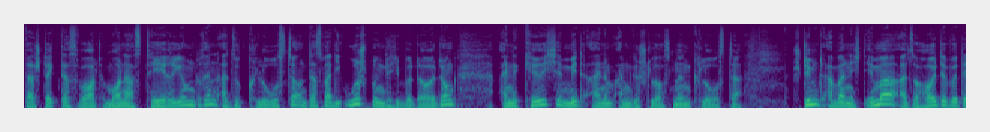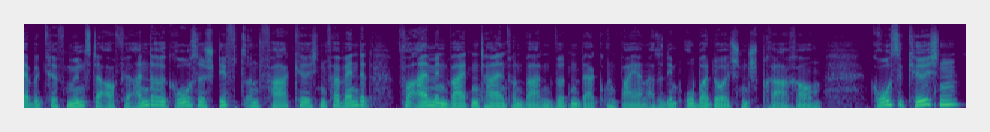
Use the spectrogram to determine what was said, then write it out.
Da steckt das Wort Monasterium drin, also Kloster, und das war die ursprüngliche Bedeutung, eine Kirche mit einem angeschlossenen Kloster. Stimmt aber nicht immer, also heute wird der Begriff Münster auch für andere große Stifts- und Pfarrkirchen verwendet, vor allem in weiten Teilen von Baden-Württemberg und Bayern, also dem oberdeutschen Sprachraum. Große Kirchen,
